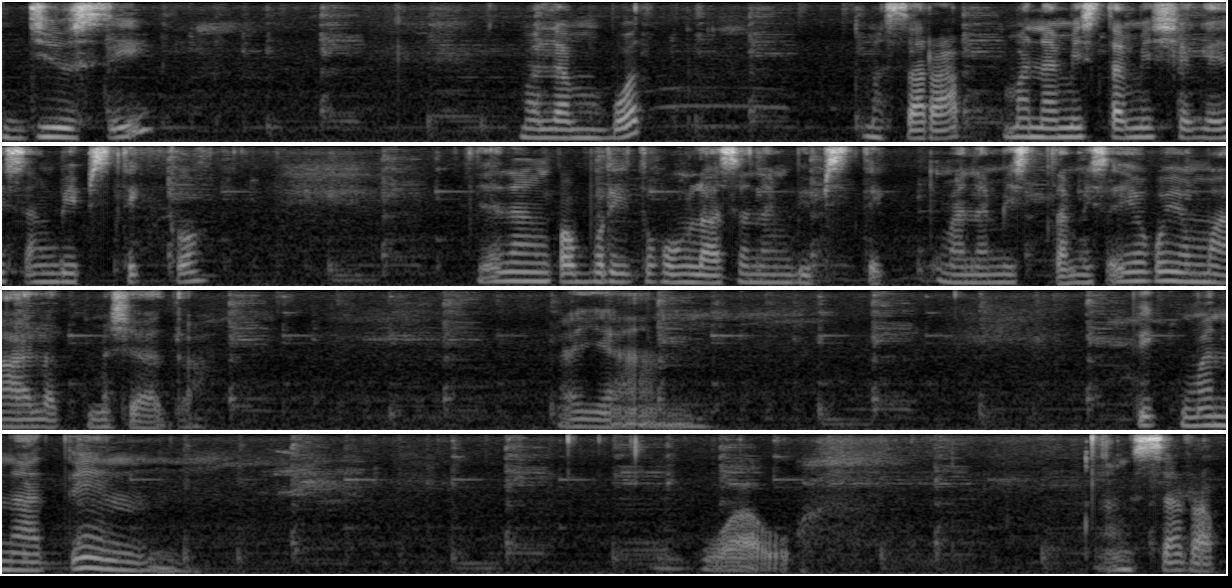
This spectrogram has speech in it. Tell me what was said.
Juicy. Malambot. Masarap. Manamis-tamis siya guys ang beef stick ko. Yan ang paborito kong lasa ng beef stick. Manamis-tamis. Ayoko yung maalat masyado. Ayan. Tikman natin. Wow. Ang sarap.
